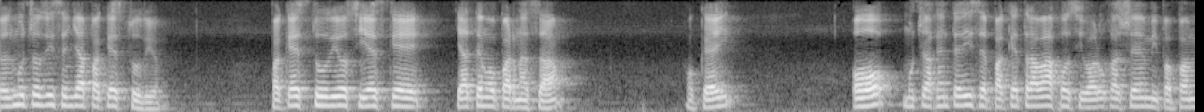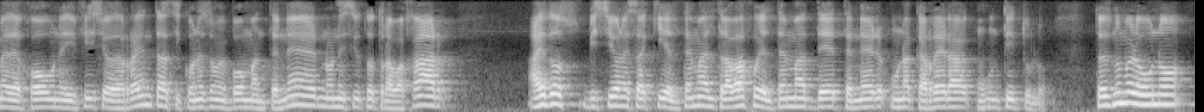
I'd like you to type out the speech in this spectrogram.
Entonces muchos dicen ya, ¿para qué estudio? ¿Para qué estudio si es que ya tengo Parnasá? ¿Ok? O mucha gente dice, ¿para qué trabajo si Baruch Hashem, mi papá me dejó un edificio de rentas y con eso me puedo mantener, no necesito trabajar? Hay dos visiones aquí, el tema del trabajo y el tema de tener una carrera, un título. Entonces, número uno,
